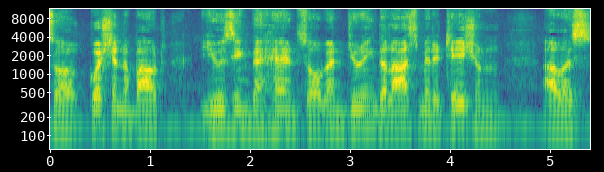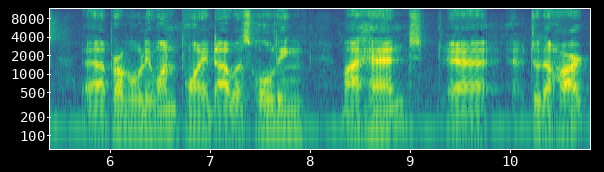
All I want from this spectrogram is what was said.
So question about using the hand. So when during the last meditation, I was uh, probably one point I was holding my hand uh, to the heart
